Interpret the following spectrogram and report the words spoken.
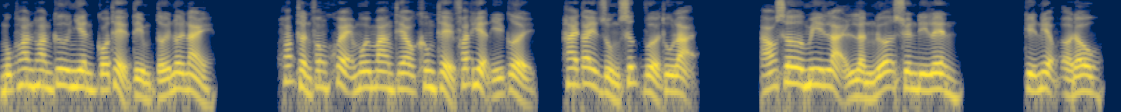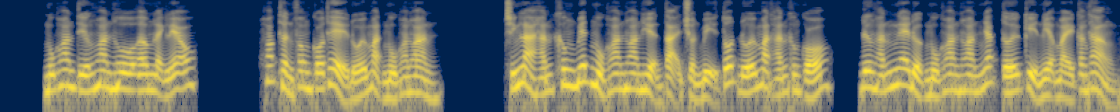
Mục hoan hoan cư nhiên có thể tìm tới nơi này. Hoắc thần phong khỏe môi mang theo không thể phát hiện ý cười, hai tay dùng sức vừa thu lại. Áo sơ mi lại lần nữa xuyên đi lên. Kỷ niệm ở đâu? Mục hoan tiếng hoan hô âm lạnh lẽo. Hoắc thần phong có thể đối mặt mục hoan hoan. Chính là hắn không biết mục hoan hoan hiện tại chuẩn bị tốt đối mặt hắn không có, đương hắn nghe được mục hoan hoan nhắc tới kỷ niệm mày căng thẳng,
